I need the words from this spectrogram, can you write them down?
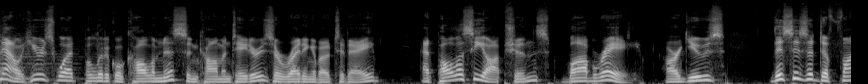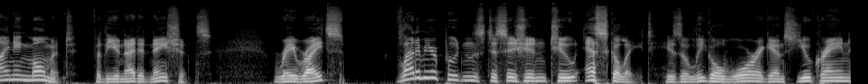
Now, here's what political columnists and commentators are writing about today. At Policy Options, Bob Rae argues this is a defining moment for the United Nations. Rae writes Vladimir Putin's decision to escalate his illegal war against Ukraine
